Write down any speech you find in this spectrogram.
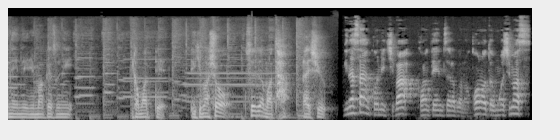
年齢に負けずに頑張っていきましょう。それではまた来週。皆さんこんにちは。コンテンツラボの河野と申します。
